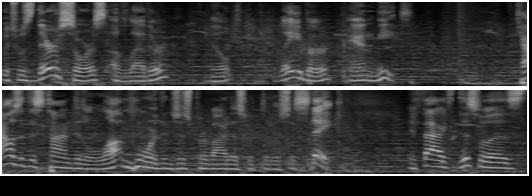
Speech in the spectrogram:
which was their source of leather, milk, labor, and meat. Cows at this time did a lot more than just provide us with delicious steak. In fact, this was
